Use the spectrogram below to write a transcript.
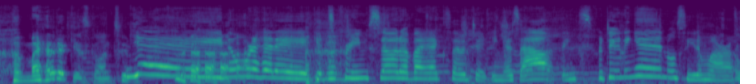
My headache is gone too. Yay! No more headache. It's Cream Soda by EXO taking us out. Thanks for tuning in. We'll see you tomorrow.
